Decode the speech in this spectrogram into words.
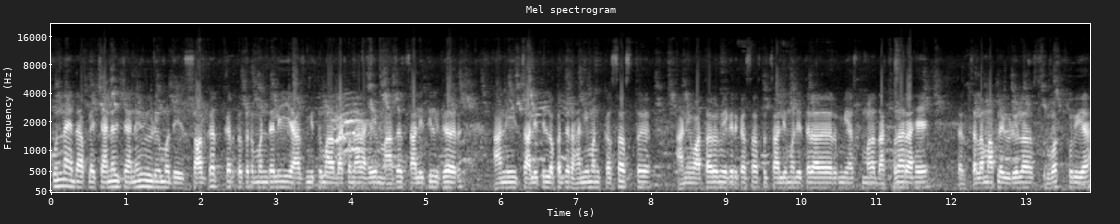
पुन्हा एकदा आपल्या चॅनलच्या नवीन व्हिडिओमध्ये स्वागत करतो. तर मंडळी आज मी तुम्हाला दाखवणार आहे माझं चालीतील घर आणि चालीतील लोकांचं राहणीमान कसं असतं आणि वातावरण वगैरे कसं असतं चालीमध्ये. तर मी आज तुम्हाला दाखवणार आहे. तर चला मग आपल्या व्हिडिओला सुरुवात करूया.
